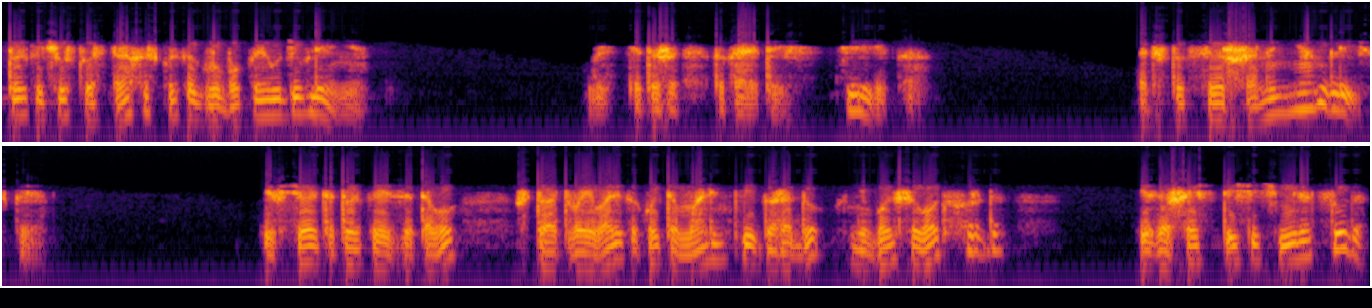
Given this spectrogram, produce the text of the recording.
столько чувство страха, сколько глубокое удивление. Ведь это же какая-то истерика. Это что-то совершенно не английское. И все это только из-за того, что отвоевали какой-то маленький городок, не больше Уотфорда, и за шесть тысяч миль отсюда.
